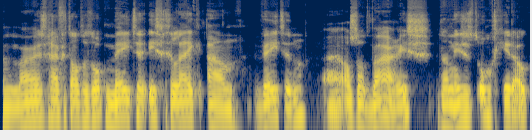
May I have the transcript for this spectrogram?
Maar wij schrijven het altijd op, meten is gelijk aan weten. Uh, als dat waar is, dan is het omgekeerde ook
